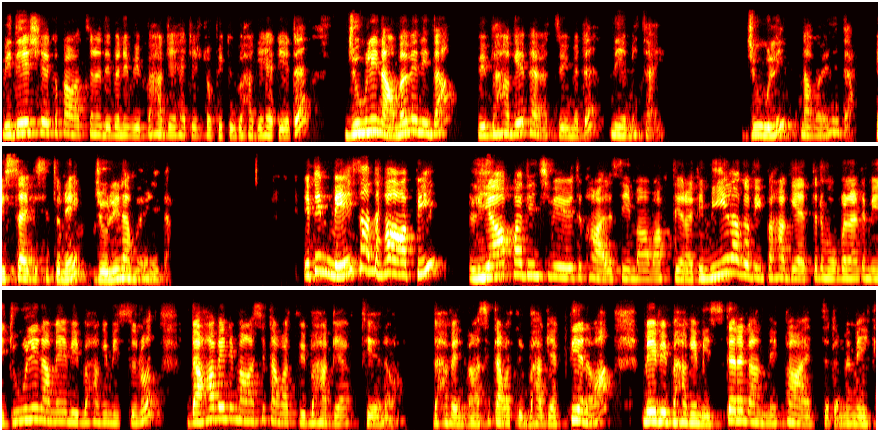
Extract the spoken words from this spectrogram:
විදේශයක පවත්වන දෙවෙනි විභාගයේ හැටියට ටොපික් විභාගයේ හැටියට ජූලි 9 වෙනිදා විභාගය පැවැත්වීමට නියමිතයි. ජූලි 9 වෙනිදා 20යි 23 ජූලි 9 වෙනිදා. ඉතින් මේ සඳහා අපි ලියාපදිංචි විය යුතු කාල සීමාවක් තියෙනවා. ඉතින් ඊළඟ විභාගය ඇත්තටම ඔයගලන්ට මේ ජූලි 9 විභාගෙ මිස් වුණොත් 10 වෙනි මාසේ තවත් විභාගයක් තියෙනවා. 10 වෙනි මාසේ තවත් විභාගයක් තියෙනවා. මේ විභාගෙ මිස් කරගන්න එපා. ඇත්තටම මේක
